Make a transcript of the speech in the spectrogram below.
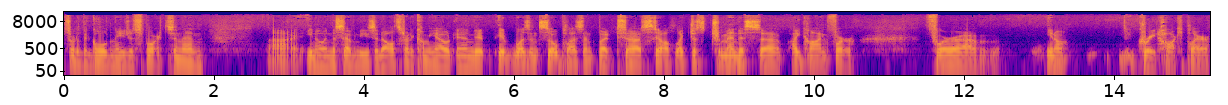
sort of the golden age of sports. And then. Uh, you know, in the 70s, it all started coming out, and it, it wasn't so pleasant, but uh, still, like, just tremendous uh, icon for for um, you know great hockey player.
